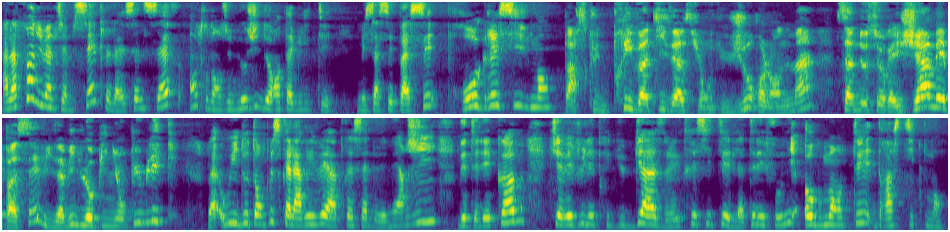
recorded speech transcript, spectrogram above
À la fin du XXe siècle, la SNCF entre dans une logique de rentabilité. Mais ça s'est passé progressivement. Parce qu'une privatisation du jour au lendemain, ça ne serait jamais passé vis-à-vis de l'opinion publique. Bah oui, d'autant plus qu'elle arrivait après celle de l'énergie, des télécoms, qui avaient vu les prix du gaz, de l'électricité et de la téléphonie augmenter drastiquement.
